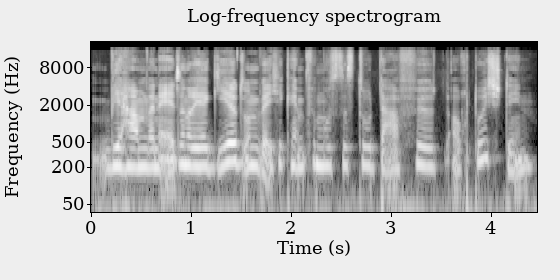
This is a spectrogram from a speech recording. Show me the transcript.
Wie haben deine Eltern reagiert und welche Kämpfe musstest du dafür auch durchstehen?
